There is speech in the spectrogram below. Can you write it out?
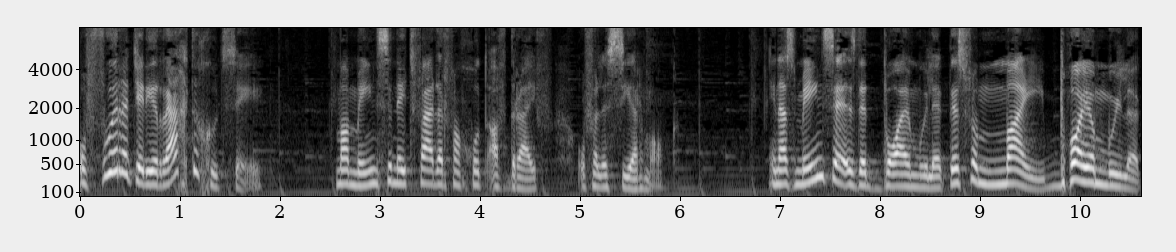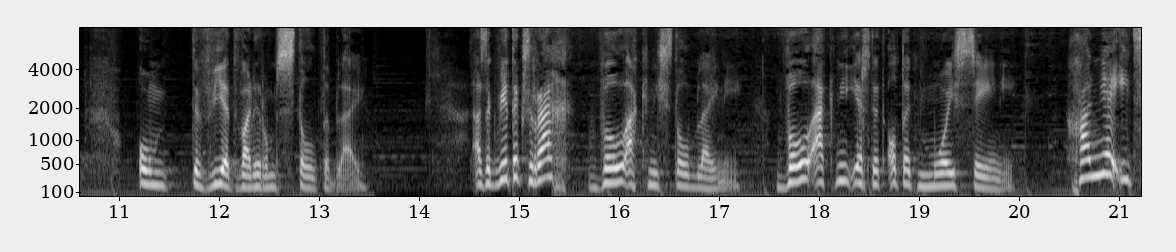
of voordat jy die regte goed sê, maar mense net verder van God afdryf of hulle seermaak. En as mense is dit baie moeilik. Dis vir my baie moeilik om te weet wanneer om stil te bly. As ek weet ek's reg, wil ek nie stil bly nie. Wil ek nie eers dit altyd mooi sê nie. Gaan jy iets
